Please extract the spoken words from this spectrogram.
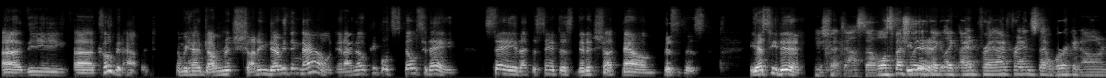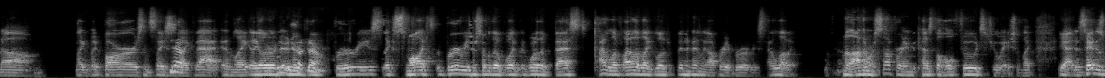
uh, the uh, COVID happened, and we had government shutting everything down. And I know people still today say that DeSantis didn't shut down businesses. Yes, he did. He shut down stuff. Well, especially like like I had friend, I had friends that work and own um like like bars and places yeah. like that, and like like or, breweries, like small like breweries are some of the like one of the best. I love I love like independently operated breweries. I love it. A lot of them were suffering because the whole food situation. Like, yeah, DeSantis,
